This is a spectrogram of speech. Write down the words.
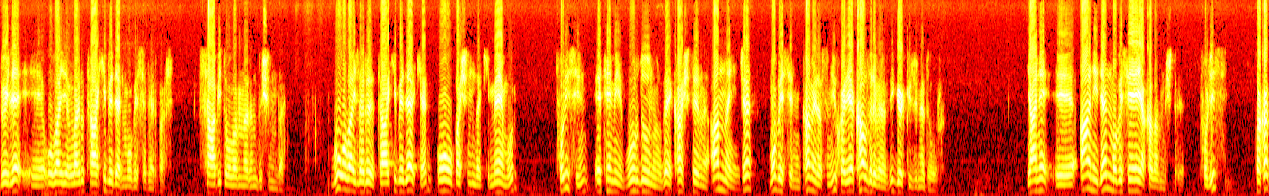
böyle e, olayları takip eden Mobese'ler var. Sabit olanların dışında. Bu olayları takip ederken o başındaki memur polisin Ethem'i vurduğunu ve kaçtığını anlayınca Mobese'nin kamerasını yukarıya kaldırıverdi gökyüzüne doğru. Yani e, aniden Mobese'ye yakalanmıştı polis. Fakat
